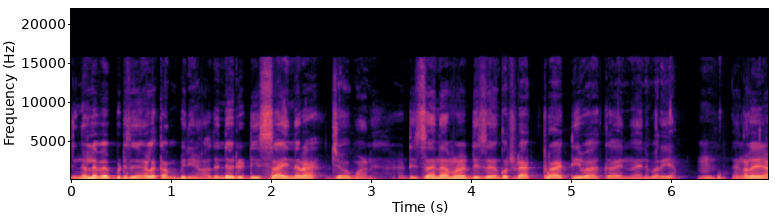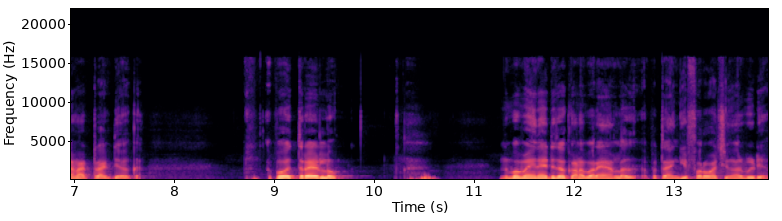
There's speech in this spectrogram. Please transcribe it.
നിങ്ങളുടെ വെബ് ഡിസൈൻ നിങ്ങളുടെ കമ്പനിയോ അതിന്റെ ഒരു ഡിസൈനറെ ജോബാണ് ഡിസൈൻ നമ്മൾ ഡിസൈൻ കുറച്ചുകൂടി അട്രാക്റ്റീവ് ആക്കുക എന്ന് തന്നെ പറയാം ഞങ്ങളതിനാണ് അട്രാക്റ്റീവ് ആക്കുക. അപ്പോൾ ഇത്രയേ ഉള്ളൂ. ഇന്നിപ്പോൾ മെയിനായിട്ട് ഇതൊക്കെയാണ് പറയാനുള്ളത്. അപ്പോൾ thank you for watching our video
